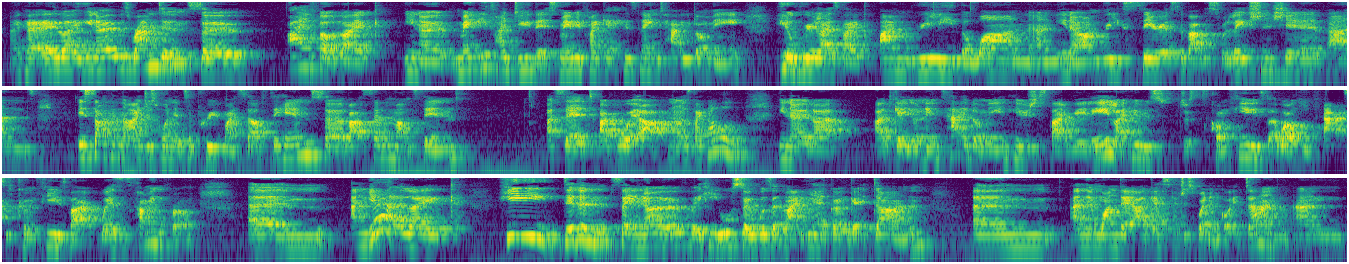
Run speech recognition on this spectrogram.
okay? Like, you know, it was random. So I felt like, you know, maybe if I do this, maybe if I get his name tattooed on me, he'll realize like I'm really the one and, you know, I'm really serious about this relationship. And it's something that I just wanted to prove myself to him. So about seven months in, I said, I brought it up and I was like, oh, you know, like, I'd get your name tattooed on me. And he was just like, really? Like, he was just confused. Like, well, he acted confused, like, where's this coming from? Um, and yeah, like he didn't say no, but he also wasn't like, yeah, go and get it done. Um, and then one day, I guess I just went and got it done. And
